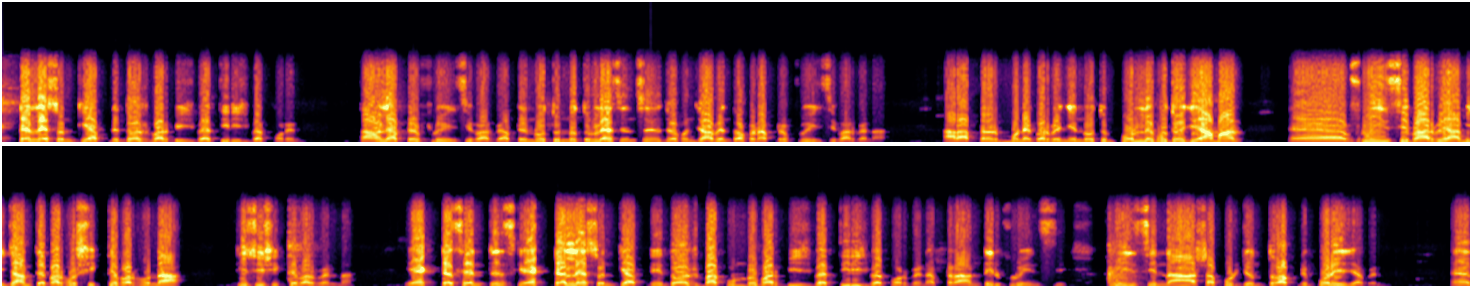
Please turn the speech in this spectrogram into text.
একটা লেসনকে আপনি দশ বার বিশ বার তিরিশ বার পড়েন। তাহলে আপনার ফ্লুয়েন্সি বাড়বে। আপনি নতুন নতুন লেসেন্সে যখন যাবেন তখন আপনার ফ্লুয়েন্সি বাড়বে না। আর আপনার মনে করবেন যে নতুন পড়লে বোধহয় যে আমার ফ্লুয়েন্সি বাড়বে, আমি জানতে পারব, শিখতে পারব, না, কিছুই শিখতে পারবেন না। একটা সেন্টেন্সকে একটা লেসনকে আপনি দশ বার, পনেরো বার, বিশ বার, তিরিশ বার পড়বেন আপনার আনটিল ফ্লুয়েন্সি ফ্লুয়েন্সি না আসা পর্যন্ত আপনি পড়ে যাবেন। হ্যাঁ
